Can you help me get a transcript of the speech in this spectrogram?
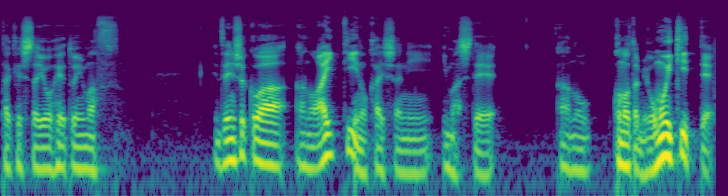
竹下洋平と言います前職はあの IT の会社にいましてあのこの度思い切って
